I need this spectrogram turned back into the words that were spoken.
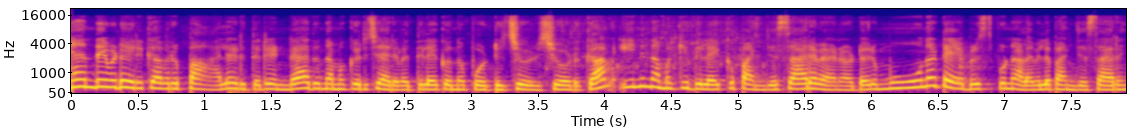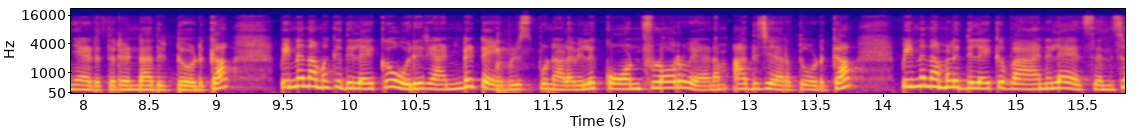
ഞാൻ ഇവിടെ ഒരു കവർ പാലെടുത്തിട്ടുണ്ട്. അത് നമുക്കൊരു ചരുവത്തിലേക്കൊന്ന് പൊട്ടിച്ചൊഴിച്ചു കൊടുക്കാം. ഇനി നമുക്ക് ഇതിലേക്ക് പഞ്ചസാര വേണം കേട്ടോ. ഒരു മൂന്ന് ടേബിൾ സ്പൂൺ അളവിൽ പഞ്ചസാര ഞാൻ എടുത്തിട്ടുണ്ട്. അത് ഇട്ട് കൊടുക്കാം. പിന്നെ നമുക്കിതിലേക്ക് ഒരു രണ്ട് ടേബിൾ സ്പൂൺ അളവിൽ കോൺഫ്ലോർ വേണം. അത് ചേർത്ത് കൊടുക്കാം. പിന്നെ നമ്മൾ ഇതിലേക്ക് വാനില എസൻസ്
